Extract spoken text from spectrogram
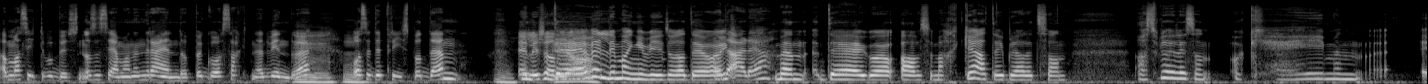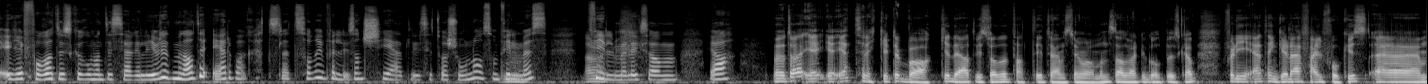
at man sitter på bussen og så ser man en regndoppe gå sakte ned vinduet, Mm, og setter pris på den. Eller sånn. Det er Ja. veldig mange videoer av det òg. det ja. Men det går av og til merker, at jeg blir litt sånn Altså blir jeg litt sånn OK, men jeg er for at du skal romantisere livet ditt, men av og til er det bare rett og slett sorry, veldig sånn kjedelige situasjoner som filmes. Mm. er. Filmer liksom Ja. Men vet du hva, jeg, jeg, jeg trekker tilbake det at hvis du hadde tatt det i Times New Roman, så hadde det vært et godt budskap. Fordi jeg tenker det er feil fokus. Eh,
